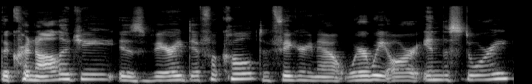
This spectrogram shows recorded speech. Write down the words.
The chronology is very difficult to figuring out where we are in the story.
